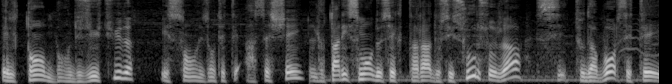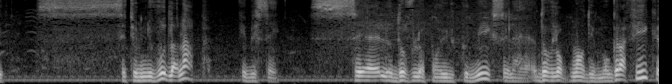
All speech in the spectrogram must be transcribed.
elle tombe en désuétude. Ils, sont, ils ont été asséchés. Le tarissement de ces de ces sources-là, tout d'abord, c'était, le niveau de la nappe qui baissait c'est le développement économique, c'est le développement démographique,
